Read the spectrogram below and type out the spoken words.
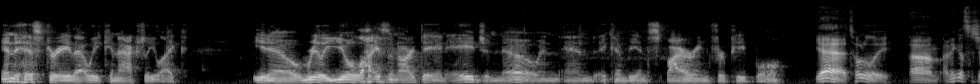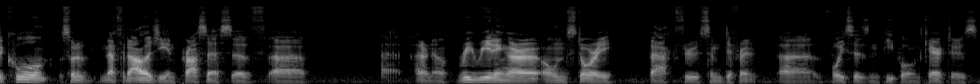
into history that we can actually like you know really utilize in our day and age and know and and it can be inspiring for people Yeah, totally. Um, I think that's such a cool sort of methodology and process of, uh, I don't know, rereading our own story back through some different uh, voices and people and characters.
